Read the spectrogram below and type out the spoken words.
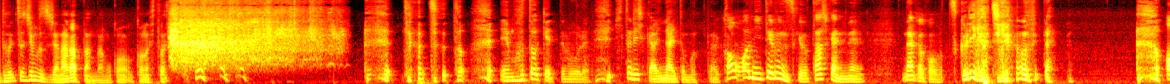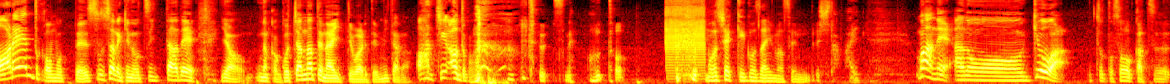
ドイツ人物じゃなかったんだもうこのこの人たち。ずっと江本家ってもう俺一人しかいないと思ったら顔は似てるんですけど確かにねなんかこう作りが違うみたいな。あれ？とか思って、そしたら昨日ツイッターで、いや、なんかごっちゃになってないって言われて見たら、あ、違うとか思って ですね、本当申し訳ございませんでした。はい。まあね、あのー今日はちょっと総括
